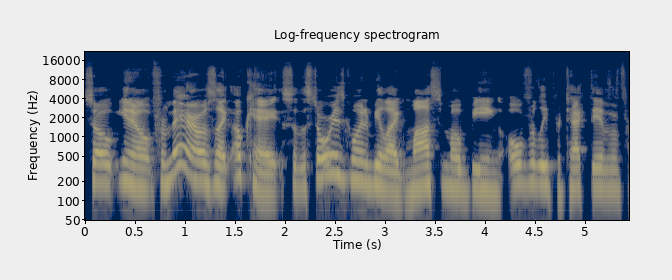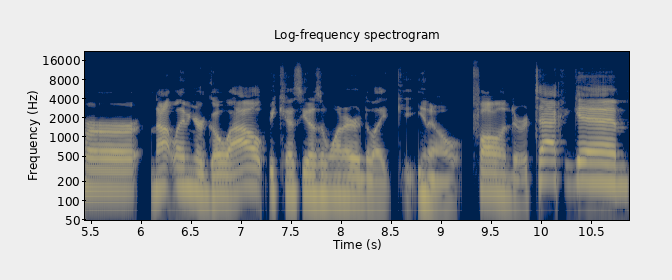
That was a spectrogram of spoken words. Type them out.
So, you know, from there, I was like, okay, so the story is going to be like Massimo being overly protective of her, not letting her go out because he doesn't want her to, like, you know, fall under attack again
